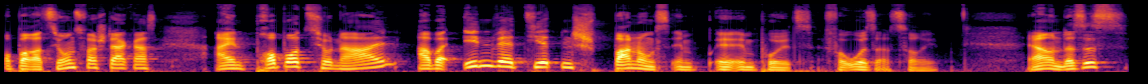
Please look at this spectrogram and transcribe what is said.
Operationsverstärkers einen proportionalen, aber invertierten Spannungsimpuls verursacht. Sorry. Ja, und das ist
